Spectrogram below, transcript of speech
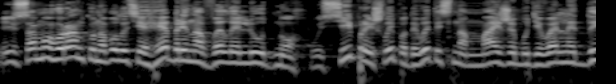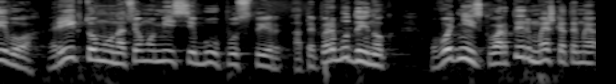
Із самого ранку на вулиці Гебріна велелюдно. Усі прийшли подивитись на майже будівельне диво. Рік тому на цьому місці був пустир, а тепер будинок. В одній з квартир мешкатиме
